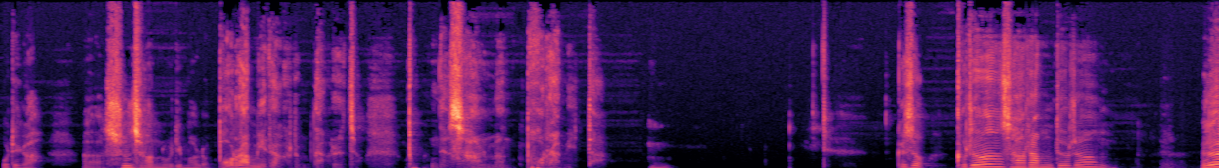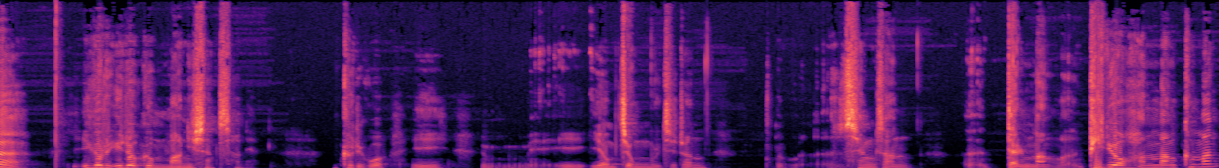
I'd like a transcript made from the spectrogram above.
우리가 아, 순수한 우리말로 보람이라 그럽니다. 그렇죠? 내 삶은 보람이 있다. 음. 그래서 그런 사람들은 네, 이걸 이렇게 많이 생산해. 그리고 이, 이 염적 물질은 생산 될 만, 필요한 만큼만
